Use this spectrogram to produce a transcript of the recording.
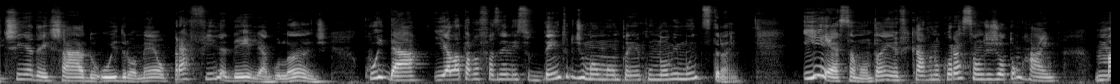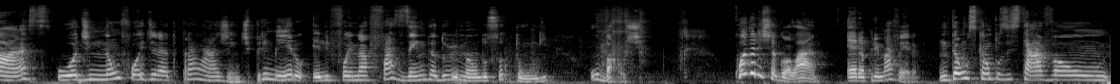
tinha deixado o hidromel pra filha dele, a Guland, cuidar. E ela tava fazendo isso dentro de uma montanha com um nome muito estranho. E essa montanha ficava no coração de Jotunheim. Mas o Odin não foi direto para lá, gente. Primeiro, ele foi na fazenda do irmão do Sotung, o Balji. Quando ele chegou lá, era primavera. Então os campos estavam,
